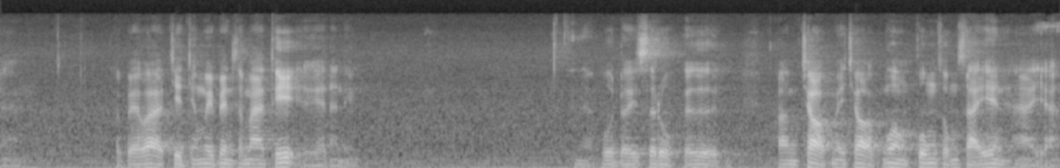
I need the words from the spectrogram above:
นะก็แปลว่าจิตยังไม่เป็นสมาธิแค่นั้นเองนะพูดโดยสรุปก็คือความชอบไม่ชอบง่วงฟุ้งสงสัยนะห้าอย่าง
